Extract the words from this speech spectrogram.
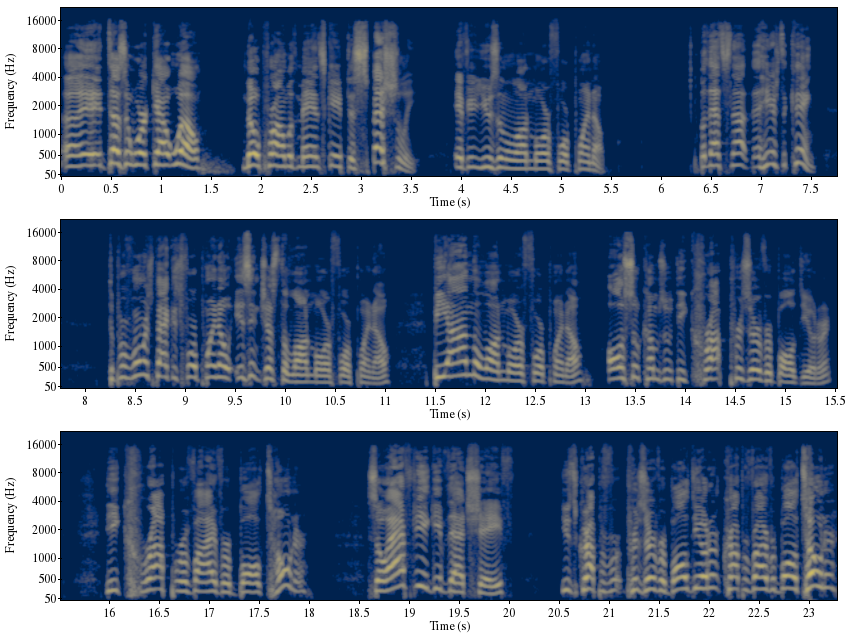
Uh, it doesn't work out well. No problem with Manscaped, especially if you're using the Lawnmower 4.0. But that's not, here's the thing the Performance Package 4.0 isn't just the Lawnmower 4.0. Beyond the Lawnmower 4.0 also comes with the Crop Preserver Ball Deodorant, the Crop Reviver Ball Toner. So after you give that shave, use the Crop Preserver Ball Deodorant, Crop Reviver Ball Toner.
